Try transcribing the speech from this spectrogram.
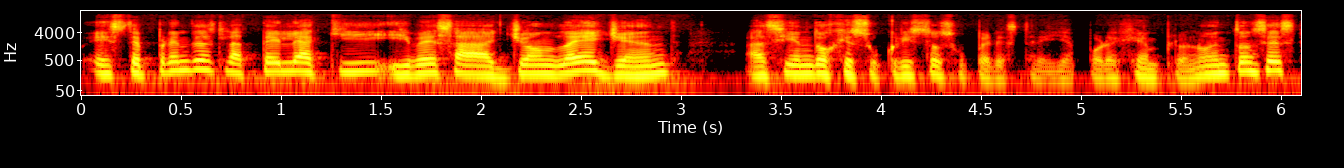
este, prendes la tele aquí y ves a John Legend haciendo Jesucristo Superestrella, por ejemplo, ¿no? Entonces,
